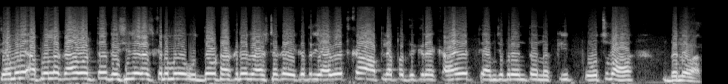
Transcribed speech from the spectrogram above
त्यामुळे आपल्याला काय वाटतं? देशाच्या राजकारणामध्ये उद्धव ठाकरे राज ठाकरे एकत्र यावेत का? आपल्या प्रतिक्रिया काय आहेत? ते आमच्यापर्यंत नक्की पोहोचवा. धन्यवाद.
